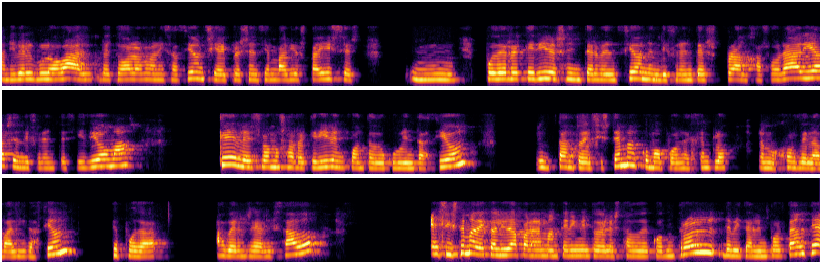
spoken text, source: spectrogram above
a nivel global de toda la organización, si hay presencia en varios países, mm, puede requerir esa intervención en diferentes franjas horarias, en diferentes idiomas. ¿Qué les vamos a requerir en cuanto a documentación, tanto del sistema como, por ejemplo, a lo mejor de la validación que pueda haber realizado? El sistema de calidad para el mantenimiento del estado de control de vital importancia,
